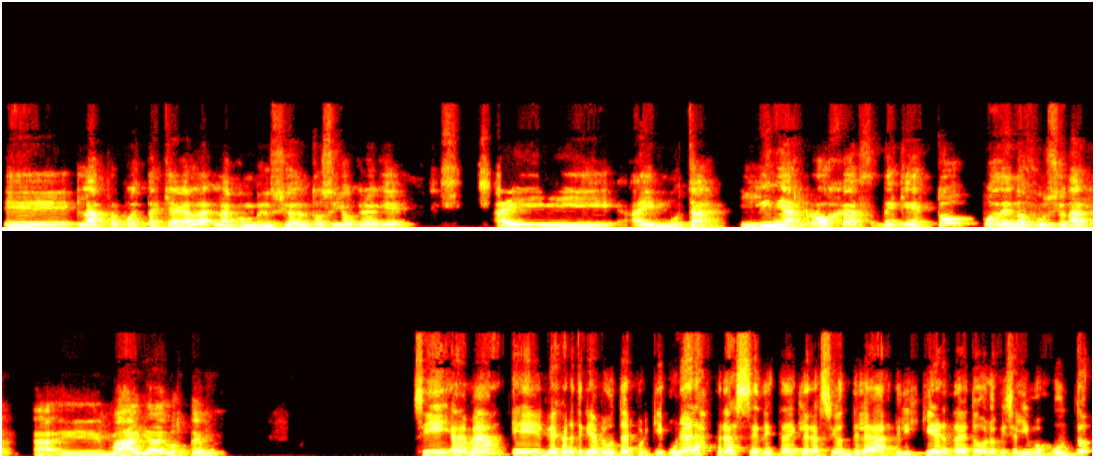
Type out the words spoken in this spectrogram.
eh, las propuestas que haga la, convención. Entonces yo creo que hay, hay muchas líneas rojas de que esto puede no funcionar, ¿ah? eh, más allá de los temas. Sí, además, eh, Alejandro, te quería preguntar, porque una de las frases de esta declaración de la, de la izquierda, de todo el oficialismo junto,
